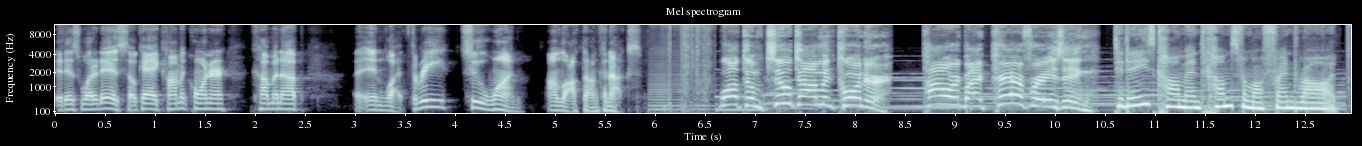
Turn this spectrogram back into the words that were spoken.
It is what it is. Okay, comment corner coming up in what? Three, two, one on Locked On Lockdown Canucks. Welcome to Comment Corner, powered by Paraphrasing. Today's comment comes from our friend Rod.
